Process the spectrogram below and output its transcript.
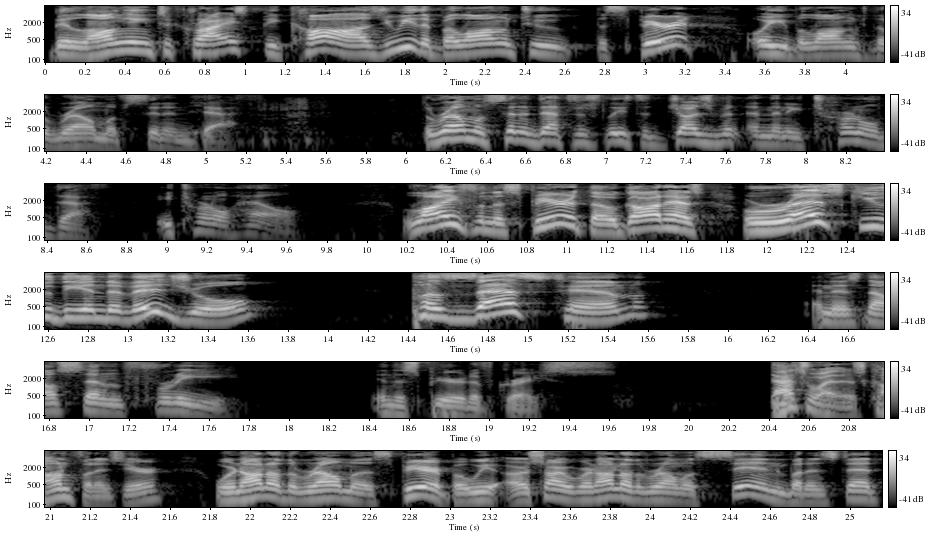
belonging to Christ, because you either belong to the Spirit or you belong to the realm of sin and death. The realm of sin and death just leads to judgment and then eternal death, eternal hell. Life in the Spirit, though, God has rescued the individual, possessed him, and has now set him free in the spirit of grace. That's why there's confidence here. We're not of the realm of the spirit, but we are sorry, we're not of the realm of sin, but instead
